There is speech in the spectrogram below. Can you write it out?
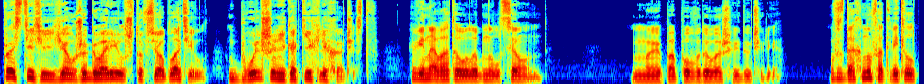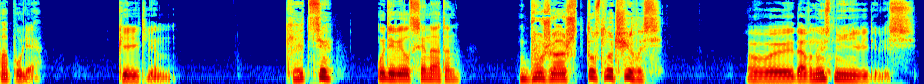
Простите, я уже говорил, что все оплатил. Больше никаких лихачеств». Виновато улыбнулся он. «Мы по поводу вашей дочери». Вздохнув, ответил папуля. «Кейтлин». «Кетти?» — удивился Натан. «Боже, а что случилось?» «Вы давно с ней не виделись?»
